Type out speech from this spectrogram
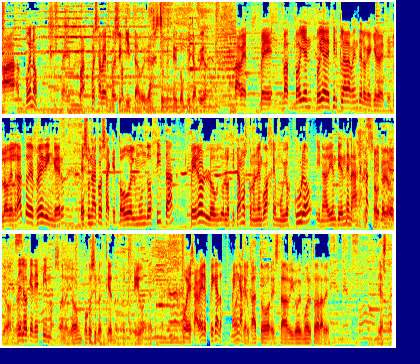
Ah, bueno, eh, pues a ver, pues, Musiquita, pues qué complicación. A ver, voy, a, voy a decir claramente lo que quiero decir. Lo del gato de Schrödinger es una cosa que todo el mundo cita, pero lo, lo citamos con un lenguaje muy oscuro y nadie entiende nada de lo, que, yo, de claro. lo que decimos. Bueno, yo un poco sí lo entiendo, también te digo. ¿eh? Pues a ver, explícalo, venga. Porque el gato está vivo y muerto a la vez. Ya está.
